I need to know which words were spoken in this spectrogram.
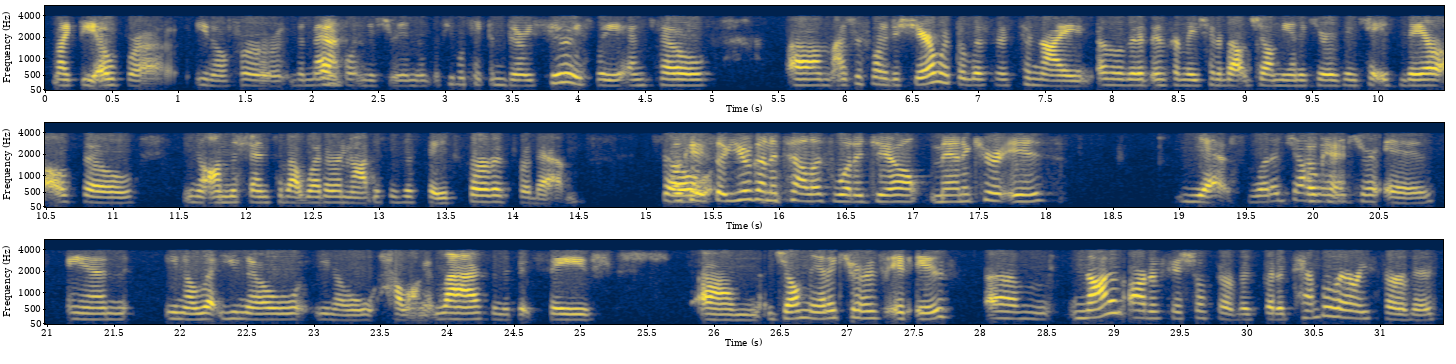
like the Oprah, you know, for the medical industry and people take him very seriously. And so um, I just wanted to share with the listeners tonight a little bit of information about gel manicures in case they are also, you know, on the fence about whether or not this is a safe service for them. So, okay, so you're going to tell us what a gel manicure is? Yes, what a gel okay. manicure is, and you know, let you know, you know, how long it lasts and if it's safe. Um, gel manicures, it is um, not an artificial service, but a temporary service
